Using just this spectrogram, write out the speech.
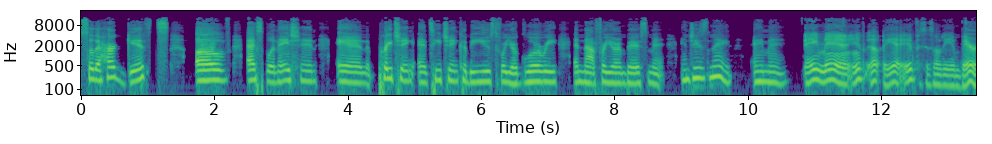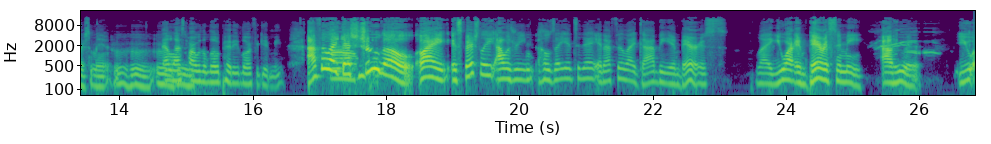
so that her gifts of explanation and preaching and teaching could be used for your glory and not for your embarrassment. In Jesus' name, amen. Amen. Em- uh, yeah, emphasis on the embarrassment. hmm That last mhm. part was a little petty. Lord, forgive me. I feel like that's Um, true though. Like, especially I was reading Hosea today and I feel like God be embarrassed. Like you are embarrassing me out here. You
